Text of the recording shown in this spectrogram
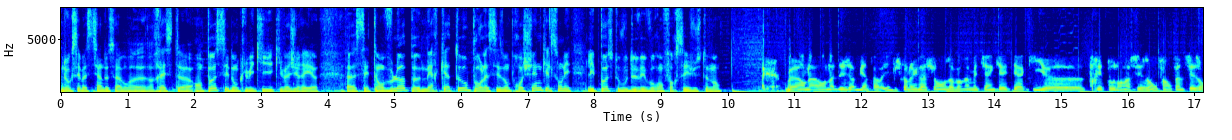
Donc Sébastien de Sabre euh, reste euh, en poste, c'est donc lui qui, qui va gérer euh, cette enveloppe mercato pour la saison prochaine. Quels sont les, les postes où vous devez vous renforcer justement? Ben, on a on a déjà bien travaillé puisqu'on a eu la chance d'avoir un médecin qui a été acquis euh, très tôt dans la saison, enfin en fin de saison.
